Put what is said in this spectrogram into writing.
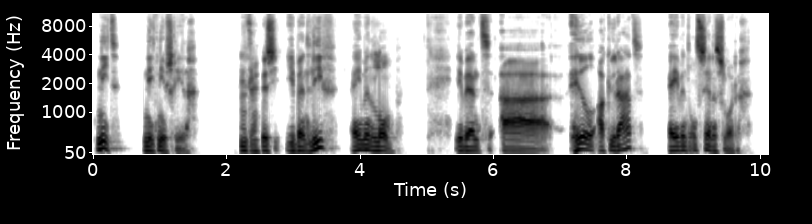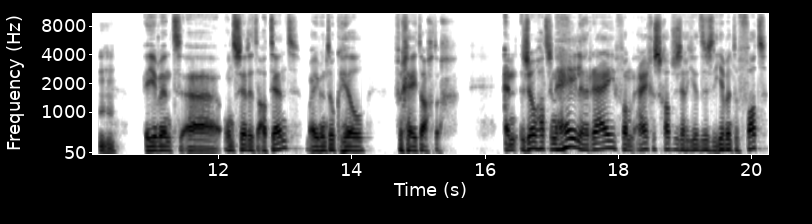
niet niet nieuwsgierig. Dus je bent lief en je bent lomp. Je bent ah, heel accuraat en je bent ontzettend slordig. Mhm. En je bent eh, ontzettend attent, maar je bent ook heel vergeetachtig. En zo had ze een hele rij van eigenschappen. Ze zegt, je, dus, je bent een vat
